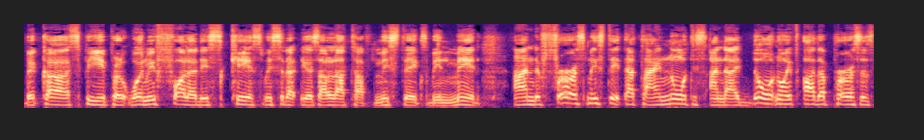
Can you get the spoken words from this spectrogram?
Because people, when we follow this case, we see that there's a lot of mistakes being made. And the first mistake that I noticed, and I don't know if other persons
